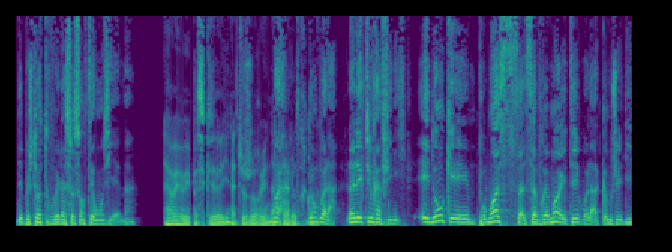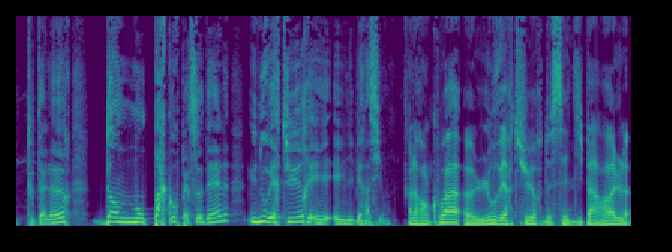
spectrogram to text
dépêche-toi de trouver la 71e. Ah oui, oui, parce qu'il y en a toujours une après l'autre. Donc voilà, la lecture infinie. Et donc, et pour moi, ça, ça a vraiment été, voilà, comme je l'ai dit tout à l'heure, dans mon parcours personnel, une ouverture et, et une libération. Alors en quoi euh, l'ouverture de ces dix paroles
